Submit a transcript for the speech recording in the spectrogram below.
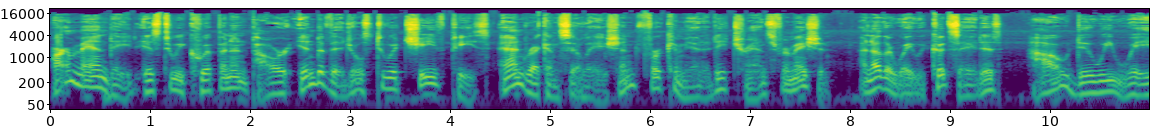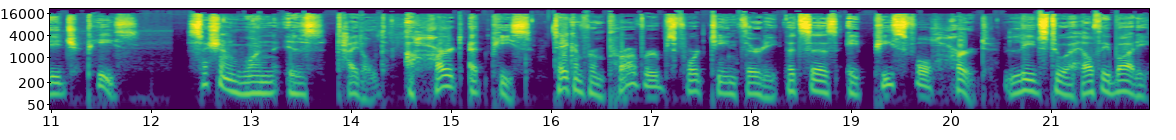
Our mandate is to equip and empower individuals to achieve peace and reconciliation for community transformation. Another way we could say it is how do we wage peace? Session 1 is titled A Heart at Peace, taken from Proverbs 14:30 that says a peaceful heart leads to a healthy body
